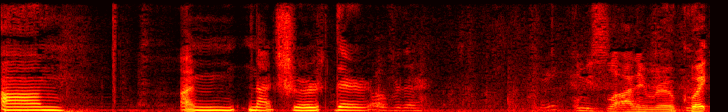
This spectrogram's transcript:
Um, I'm not sure. They're over there. Let me slide in real quick.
